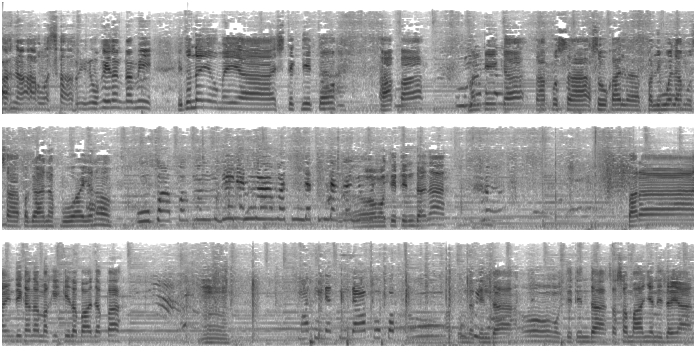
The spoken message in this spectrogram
Ah, naawa sa amin. Okay lang kami. Ito na yung may ah, stick dito. Apa, mantika, tapos sa asukal, ah, panimula mo sa paghahanap buhay. Ano? Upa, pag mamagay na mga tinda-tinda kayo. Oo, magtitinda na. Para hindi ka na makikilabada pa. Mm. Matinda-tinda po pa po. Magtitinda. Oo, magtitinda. Sasamahan niya ni Dayan.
